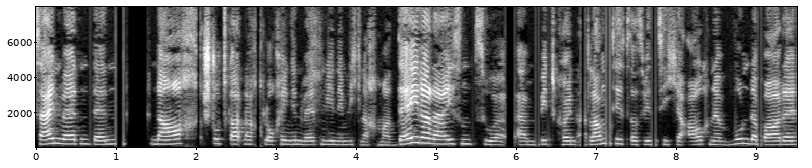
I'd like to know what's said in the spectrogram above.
sein werden, denn nach Stuttgart, nach Plochingen werden wir nämlich nach Madeira reisen zur ähm, Bitcoin Atlantis. Das wird sicher auch eine wunderbare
